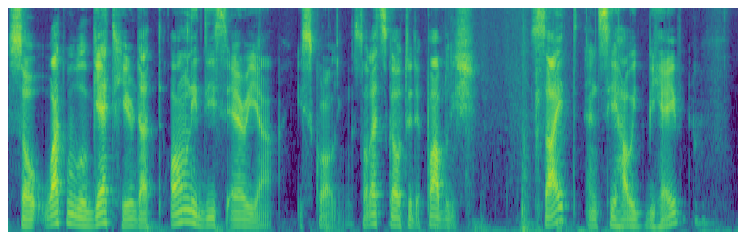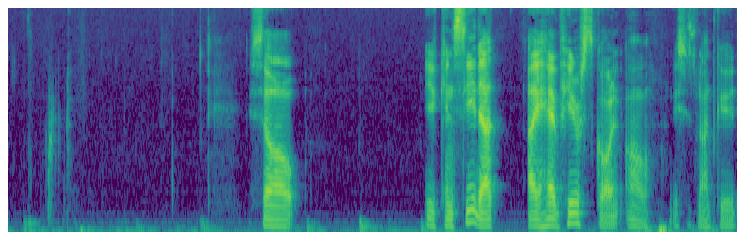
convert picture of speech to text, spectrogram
So what we will get here that only this area is scrolling. So let's go to the publish site and see how it behaves. So you can see that I have here scrolling. Oh, this is not good.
